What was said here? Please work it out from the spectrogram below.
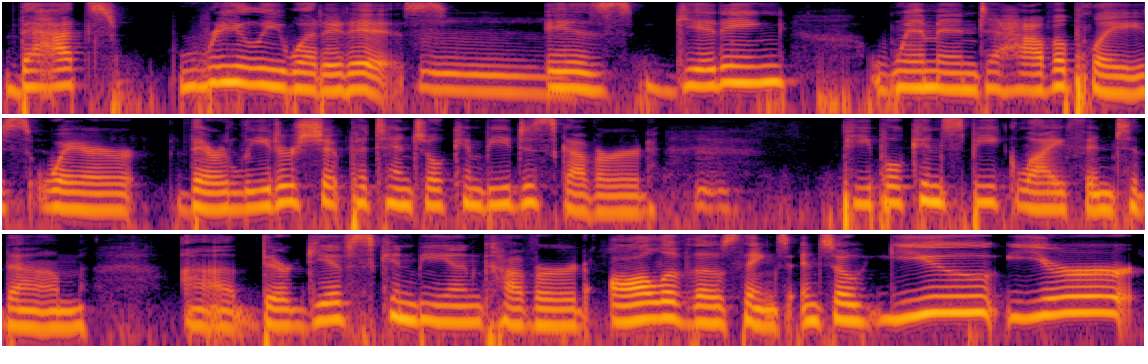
that's really what it is mm. is getting women to have a place where their leadership potential can be discovered. People can speak life into them. Uh, their gifts can be uncovered. All of those things. And so you your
